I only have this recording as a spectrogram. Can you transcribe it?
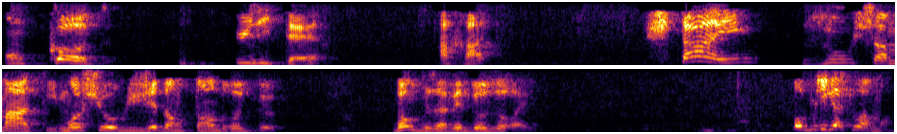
en code unitaire, Achat. Shtaim zu shamati. Moi, je suis obligé d'entendre deux. Donc, vous avez deux oreilles. Obligatoirement.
